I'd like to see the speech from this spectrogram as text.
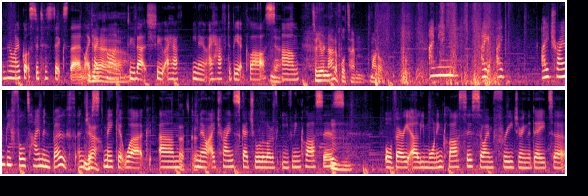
no, I've got statistics then. Like, I can't do that shoot. I have, you know, I have to be at class. Yeah. Um, So you're not a full-time model. I mean, I, I, I try and be full time in both and Yeah. just make it work. Um, That's good. You know, I try and schedule a lot of evening classes Mhm. or very early morning classes, so I'm free during the day to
